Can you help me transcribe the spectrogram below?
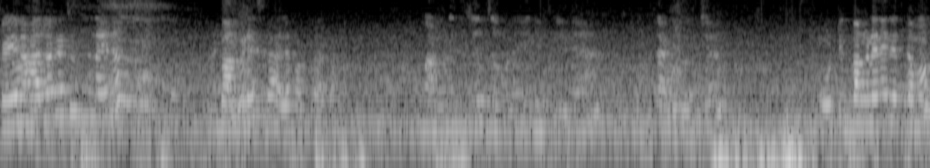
काही राहिलं का त्याच्यात नाही ना बांगड्याच राहिल्या फक्त आता बांगड्या त्याच्यात जवळ घेतलेल्या साडीवरच्या ओटीत बांगड्या नाही देत का मग.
